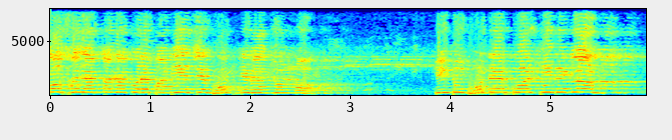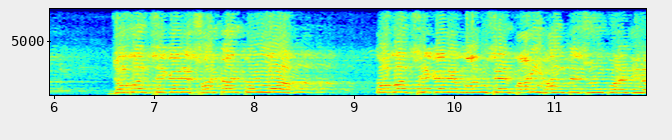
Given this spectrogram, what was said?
দশ হাজার টাকা করে পাঠিয়েছে ভোট কেনার জন্য। কিন্তু ভোটের পর কি দেখলাম? যখন সেখানে সরকার করল, তখন সেখানে মানুষের বাড়ি ভাঙতে শুরু করে দিল।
